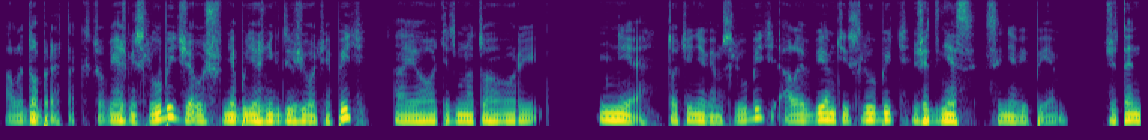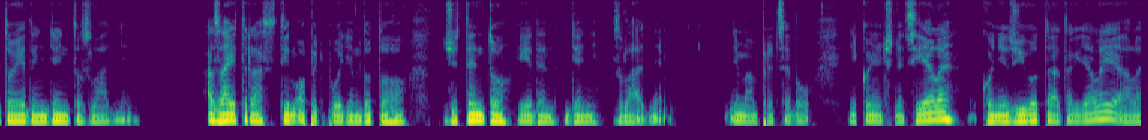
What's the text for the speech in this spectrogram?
ale dobre, tak čo, vieš mi slúbiť, že už nebudeš nikdy v živote piť? A jeho otec mu na to hovorí, nie, to ti neviem slúbiť, ale viem ti slúbiť, že dnes si nevypijem. Že tento jeden deň to zvládnem. A zajtra s tým opäť pôjdem do toho, že tento jeden deň zvládnem. Nemám pred sebou nekonečné ciele, koniec života a tak ďalej, ale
